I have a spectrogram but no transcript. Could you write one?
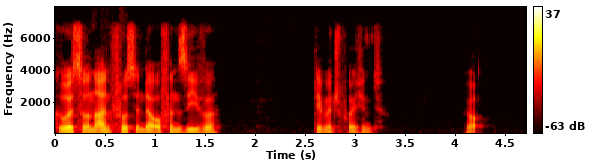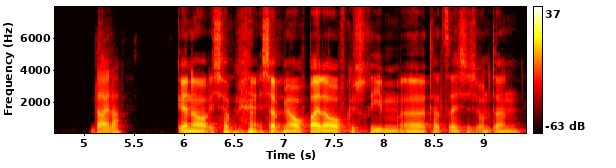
größeren Einfluss in der Offensive. Dementsprechend Deiner? Genau, ich habe ich hab mir auch beide aufgeschrieben, äh, tatsächlich, und dann,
